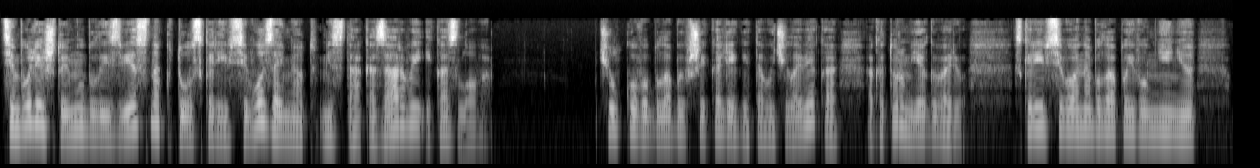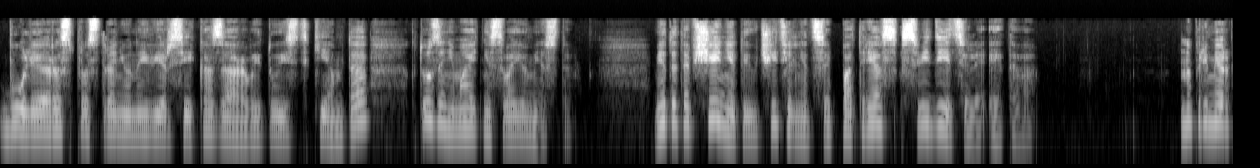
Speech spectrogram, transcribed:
тем более, что ему было известно, кто, скорее всего, займет места Казаровой и Козлова. Чулкова была бывшей коллегой того человека, о котором я говорю. Скорее всего, она была, по его мнению, более распространенной версией Казаровой, то есть кем-то, кто занимает не свое место. Метод общения этой учительницы потряс свидетеля этого. Например,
